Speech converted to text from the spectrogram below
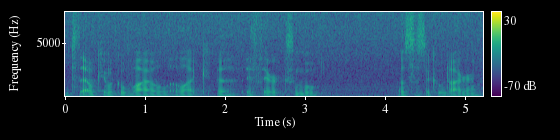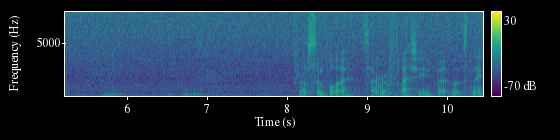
into the alchemical vial are like a etheric symbol. It's just a cool diagram. It's real simple, eh? It's like real flashy, but it looks neat.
